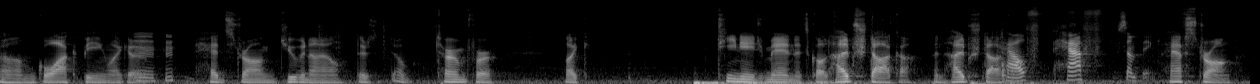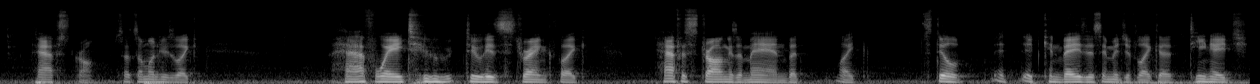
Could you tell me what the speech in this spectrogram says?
um, guac being like a Mhm. headstrong juvenile, there's a term for like teenage men. It's called halbstarker and halbstarker. Half half something. half strong, half strong. So someone who's like halfway to to his strength, like half as strong as a man, but like still, it it conveys this image of like a teenage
